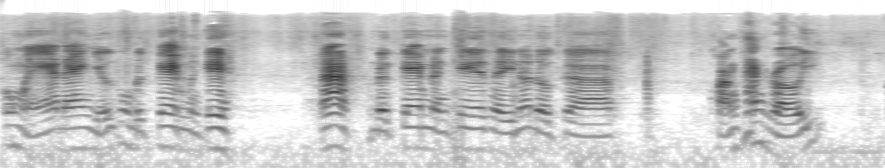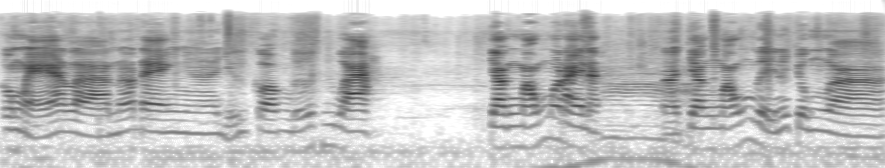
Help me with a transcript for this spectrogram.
Con mẹ đang giữ con đực kem đằng kia. Ha đực kem đằng kia thì nó được uh, khoảng tháng rưỡi. Con mẹ là nó đang ờ, giữ con lứa thứ ba. Chân móng ở đây nè. À, chân móng thì nói chung là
